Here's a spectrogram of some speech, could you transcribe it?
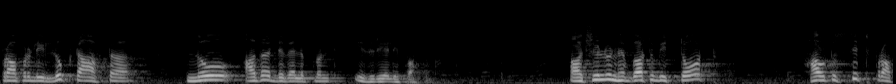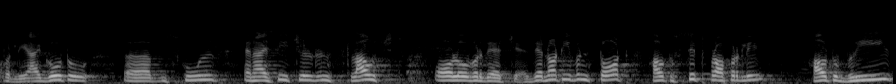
properly looked after, no other development is really possible. Our children have got to be taught how to sit properly. I go to uh, schools and I see children slouched all over their chairs. They're not even taught how to sit properly, how to breathe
